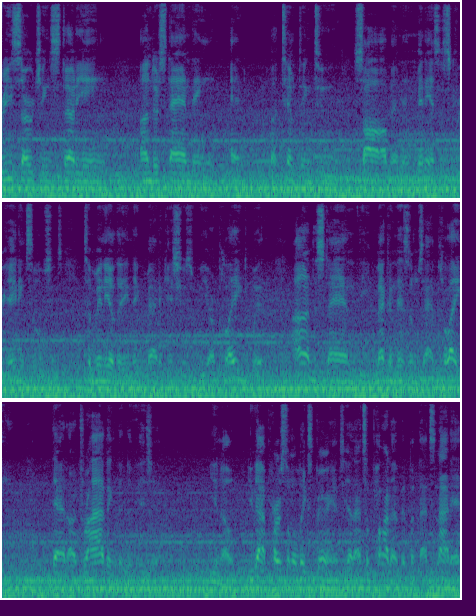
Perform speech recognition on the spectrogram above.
researching, studying, understanding, and attempting to solve, and in many instances creating solutions to many of the enigmatic issues we are plagued with, I understand the mechanisms at play that are driving the division you know, you got personal experience. Yeah, that's a part of it, but that's not it.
